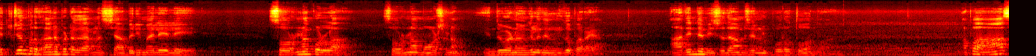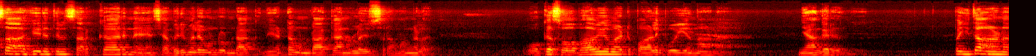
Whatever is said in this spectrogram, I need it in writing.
ഏറ്റവും പ്രധാനപ്പെട്ട കാരണം ശബരിമലയിലെ സ്വർണക്കൊള്ള സ്വർണ മോഷണം എന്തു വേണമെങ്കിലും നിങ്ങൾക്ക് പറയാം. അതിന്റെ വിശദാംശങ്ങൾ പുറത്തു വന്നതാണ്. അപ്പോൾ ആ സാഹചര്യത്തിൽ സർക്കാരിന് ശബരിമല കൊണ്ട് ഉണ്ടാ നേട്ടമുണ്ടാക്കാനുള്ള ശ്രമങ്ങൾ ഒക്കെ സ്വാഭാവികമായിട്ട് പാളിപ്പോയി എന്നാണ് ഞാൻ കരുതുന്നത്. അപ്പം ഇതാണ്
